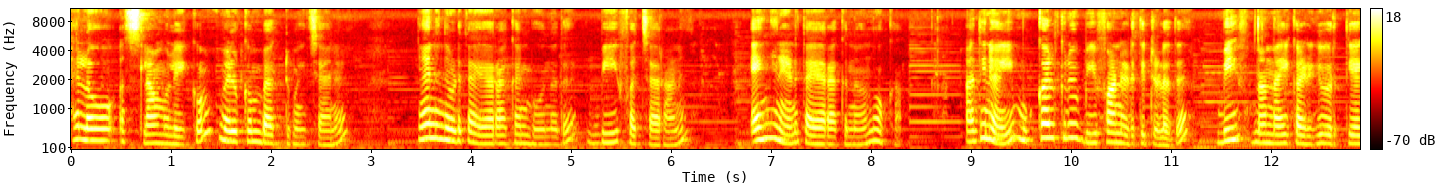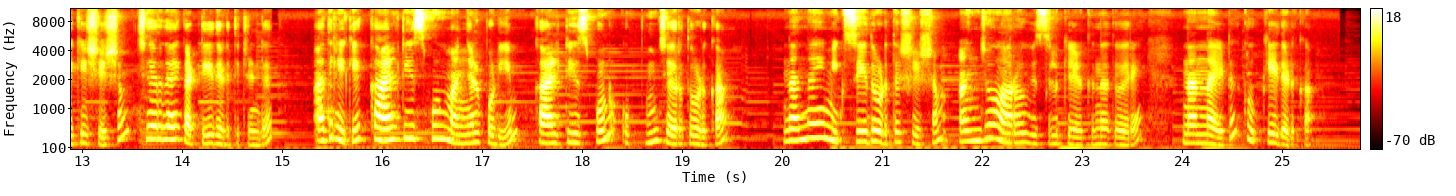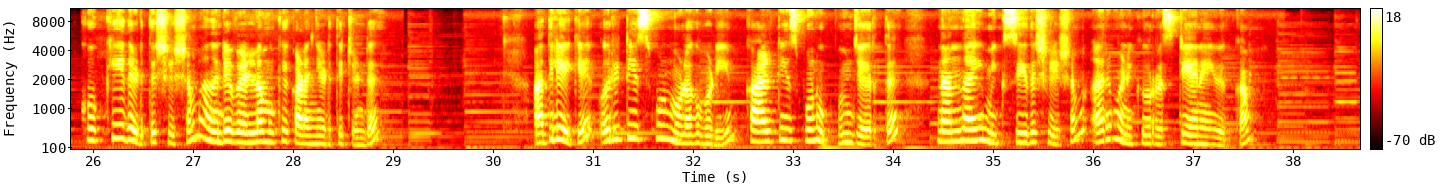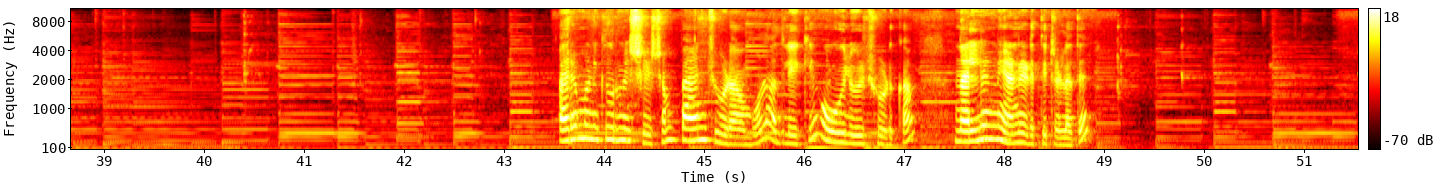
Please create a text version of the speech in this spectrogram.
Hello അസ്സാം വലൈക്കും welcome back to my channel ഞാൻ ഇന്നിവിടെ തയ്യാറാക്കാൻ പോകുന്നത് ബീഫ് അച്ചാറാണ്. എങ്ങനെയാണ് തയ്യാറാക്കുന്നതെന്ന് നോക്കാം. അതിനായി മുക്കാൽ കിലോ ബീഫാണ് എടുത്തിട്ടുള്ളത്. ബീഫ് നന്നായി കഴുകി വൃത്തിയാക്കിയ ശേഷം ചെറുതായി കട്ട് ചെയ്തെടുത്തിട്ടുണ്ട്. അതിലേക്ക് കാൽ ടീസ്പൂൺ മഞ്ഞൾപ്പൊടിയും കാൽ ടീസ്പൂൺ ഉപ്പും ചേർത്ത് കൊടുക്കാം. നന്നായി മിക്സ് ചെയ്ത് കൊടുത്ത ശേഷം അഞ്ചോ ആറോ വിസിൽ കേൾക്കുന്നത് വരെ നന്നായിട്ട് കുക്ക് ചെയ്തെടുക്കാം. കുക്ക് ചെയ്തെടുത്ത ശേഷം അതിന്റെ വെള്ളമൊക്കെ കളഞ്ഞെടുത്തിട്ടുണ്ട്. അതിലേക്ക് ഒരു ടീസ്പൂൺ മുളക് പൊടിയും കാൽ ടീസ്പൂൺ ഉപ്പും ചേർത്ത് നന്നായി മിക്സ് ചെയ്ത ശേഷം അരമണിക്കൂർ റെസ്റ്റ് ചെയ്യാനായി വെക്കാം. അരമണിക്കൂറിന് ശേഷം പാൻ ചൂടാകുമ്പോൾ അതിലേക്ക് ഓയിൽ ഒഴിച്ചു കൊടുക്കാം. നല്ലെണ്ണയാണ് എടുത്തിട്ടുള്ളത്.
